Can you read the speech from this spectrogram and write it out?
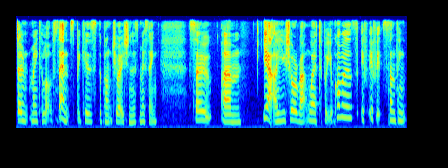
don't make a lot of sense because the punctuation is missing. So, um, yeah, are you sure about where to put your commas? If if it's something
